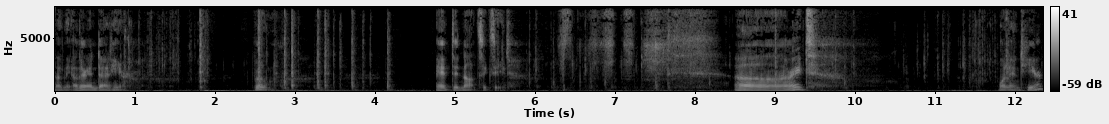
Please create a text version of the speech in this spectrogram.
and then the other end down here. Boom. It did not succeed. all right. One end here,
